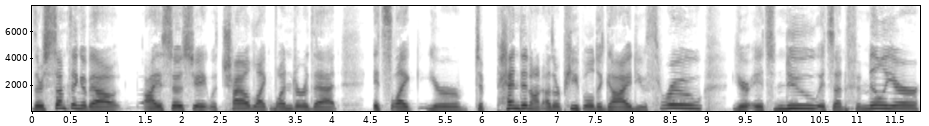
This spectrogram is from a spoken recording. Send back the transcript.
there's something about I associate with childlike wonder that it's like you're dependent on other people to guide you through you're it's new it's unfamiliar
